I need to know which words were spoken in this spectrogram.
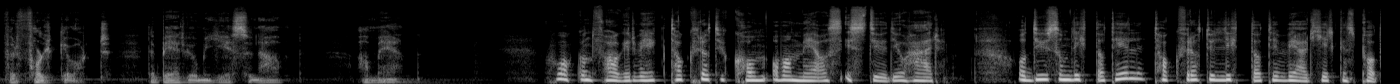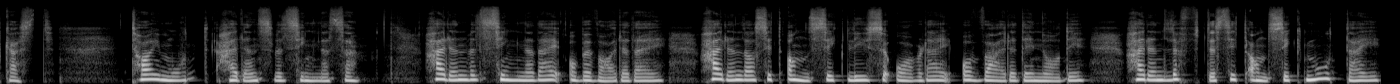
for folket vårt. Det ber vi om i Jesu navn. Amen. Håkon Fagervik, takk for at du kom og var med oss i studio her. Og du som lytta til, takk for at du lytta til VR-kirkens podkast. Ta imot Herrens velsignelse. Herren velsigne deg og bevare deg. Herren la sitt ansikt lyse over deg og være deg nådig. Herren løfte sitt ansikt mot deg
